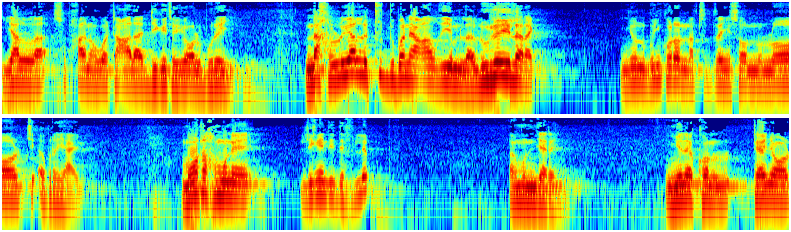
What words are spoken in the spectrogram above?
yàlla subhanahu wa taala digg ca yool bu rëy ndax lu yàlla tudd ba ne azim la lu rëy la rek ñun bu ñu ko doon natt dañ sonn lool ci ab rëyaay moo tax mu ne li ngeen di def lépp amul njariñ ñu ne kon te ñoo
